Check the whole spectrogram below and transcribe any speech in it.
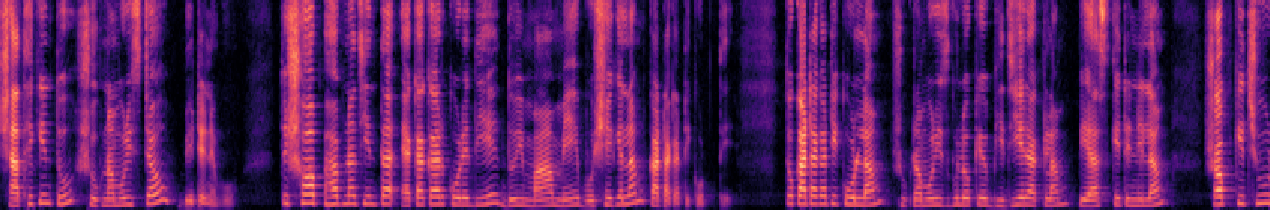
সাথে কিন্তু শুকনা মরিচটাও বেটে নেব। তো সব ভাবনা চিন্তা একাকার করে দিয়ে দুই মা মেয়ে বসে গেলাম কাটাকাটি করতে। তো কাটাকাটি করলাম, শুকনা মরিচগুলোকে ভিজিয়ে রাখলাম, পেঁয়াজ কেটে নিলাম সব কিছু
